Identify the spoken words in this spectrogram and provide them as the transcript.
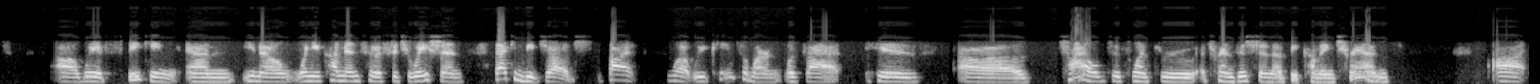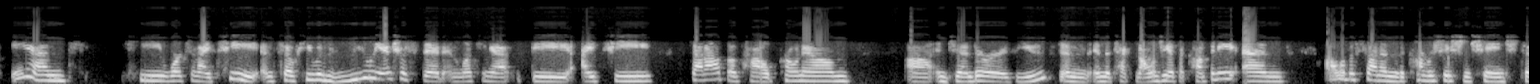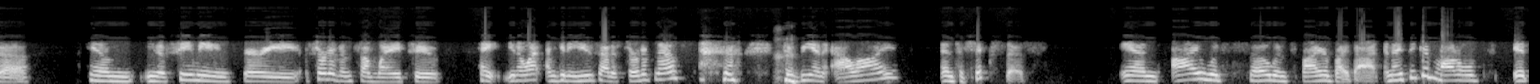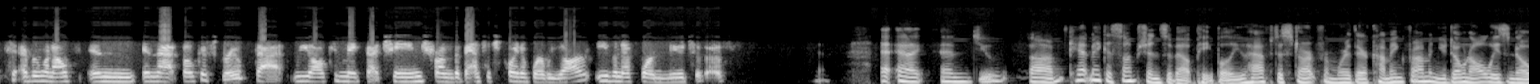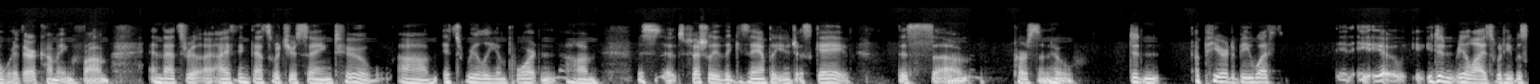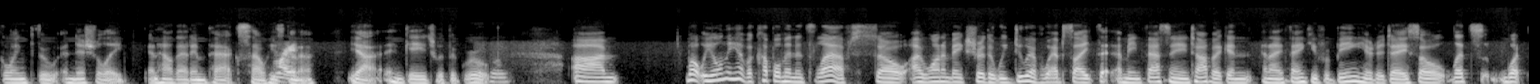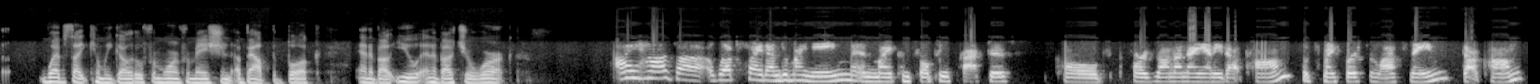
uh, way of speaking. And, you know, when you come into a situation, that can be judged. But what we came to learn was that his uh, child just went through a transition of becoming trans. Uh, and he worked in IT. And so he was really interested in looking at the IT setup of how pronouns uh, and gender is used in, in the technology at the company. And all of a sudden the conversation changed to him, you know, seeming very assertive in some way to, hey, you know what? I'm going to use that assertiveness to be an ally and to fix this. And I was so inspired by that. And I think it modeled it to everyone else in, in that focus group that we all can make that change from the vantage point of where we are, even if we're new to this. And, and you um, can't make assumptions about people. You have to start from where they're coming from, and you don't always know where they're coming from. And that's really, I think that's what you're saying too. Um, it's really important, um, this, especially the example you just gave. This um, person who didn't appear to be what you didn't realize what he was going through initially and how that impacts how he's right. going to yeah engage with the group mm-hmm. Well we only have a couple minutes left so i want to make sure that we do have websites that, i mean fascinating topic and and i thank you for being here today so let's what website can we go to for more information about the book and about you and about your work I have a, a website under my name and my consulting practice called farzananayani.com. So it's my first and last name.com.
